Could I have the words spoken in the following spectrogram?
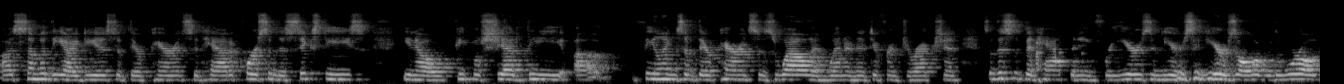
uh, some of the ideas that their parents had had. Of course, in the 60s, you know, people shed the uh, feelings of their parents as well and went in a different direction. So this has been happening for years and years and years all over the world,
